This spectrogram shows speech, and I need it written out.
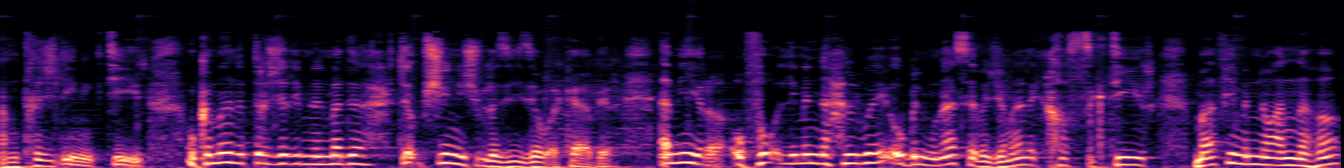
عم تخجليني كتير. وكمان بتخجلي من المدح. تقبريني شو لذيذة وأكابر. أميرة وفوق اللي منها حلوة وبالمناسبة جمالك خاص كتير. ما في منه عنها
